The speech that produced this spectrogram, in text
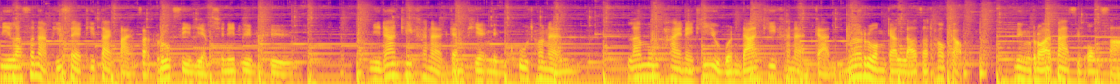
มีลักษณะพิเศษที่แตกต่างจากรูปสี่เหลี่ยมชนิดอื่นคือ มีด้านที่ขนานกันเพียงหนึ่งคู่เท่านั้น และมุมภายในที่อยู่บนด้านที่ขนานกันเมื่อรวมกันแล้วจะเท่ากับ 180 องศา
